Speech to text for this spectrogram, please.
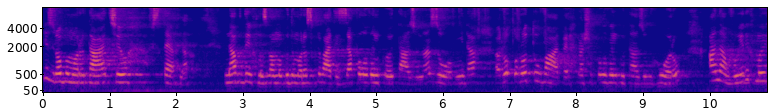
І зробимо ротацію в стегнах. На вдих ми з вами будемо розкриватись за половинкою тазу назовні, да? ротувати нашу половинку тазу вгору. А на видих ми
